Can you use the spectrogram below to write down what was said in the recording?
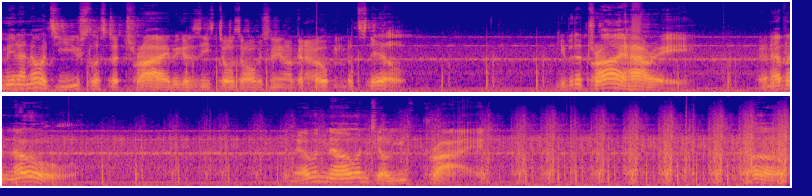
I mean, I know it's useless to try because these doors are obviously not going to open, but still. Give it a try, Harry. You never know. You never know until you've tried. Oh.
